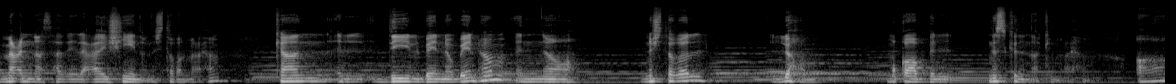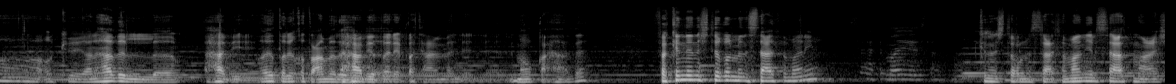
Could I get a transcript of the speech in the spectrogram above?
مع الناس هذه اللي عايشين ونشتغل معهم. كان الديل بيننا وبينهم إنه نشتغل لهم مقابل نسكن وناكل معهم. آه أوكي. يعني هذه ال- هذه هذه طريقة عمل هذه طريقة عمل الموقع هذا. فكنا نشتغل من الساعة 8 الساعة 8 الساعة كنا نشتغل من الساعة 8 للساعة 12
